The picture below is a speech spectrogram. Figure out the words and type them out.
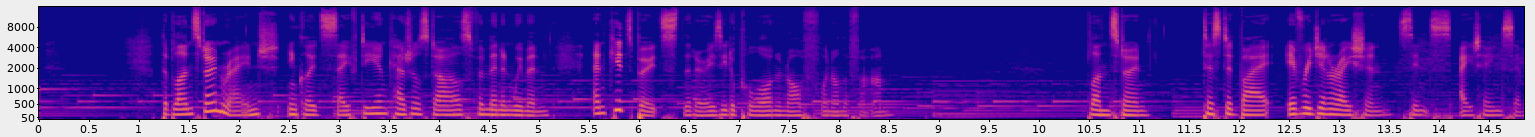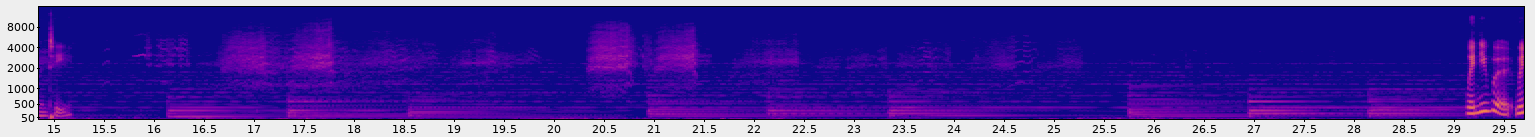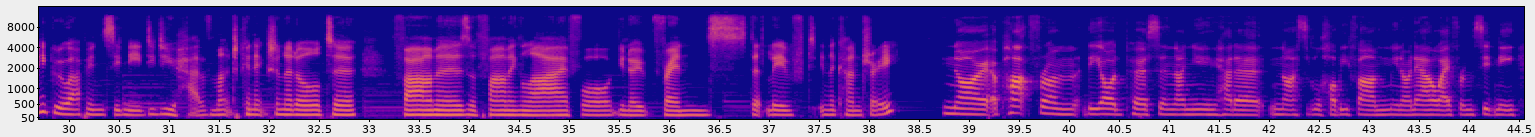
The Blundstone range includes safety and casual styles for men and women, and kids' boots that are easy to pull on and off when on the farm. Blundstone, tested by every generation since 1870. when you were when you grew up in Sydney, did you have much connection at all to farmers or farming life or, you know, friends that lived in the country? No, apart from the odd person I knew had a nice little hobby farm, you know, an hour away from Sydney,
